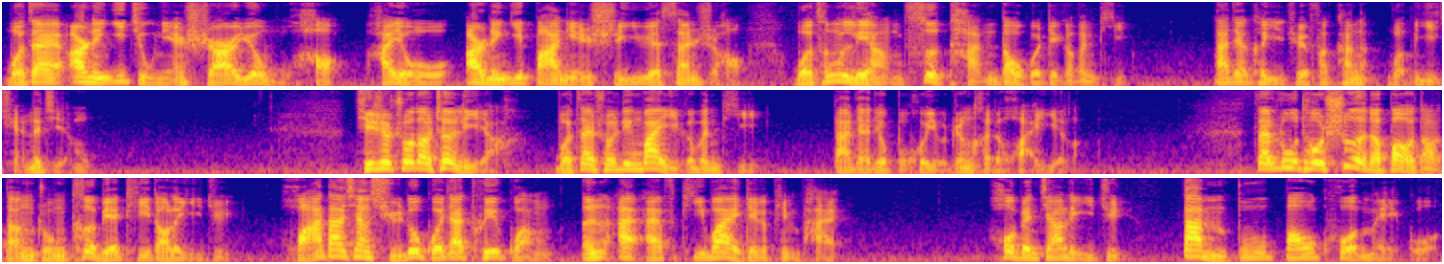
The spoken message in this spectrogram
我在二零一九年十二月五号，还有二零一八年十一月三十号，我曾两次谈到过这个问题。大家可以去翻看看我们以前的节目。其实说到这里啊，我再说另外一个问题，大家就不会有任何的怀疑了。在路透社的报道当中，特别提到了一句：华大向许多国家推广 NIFTY 这个品牌，后边加了一句，但不包括美国。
